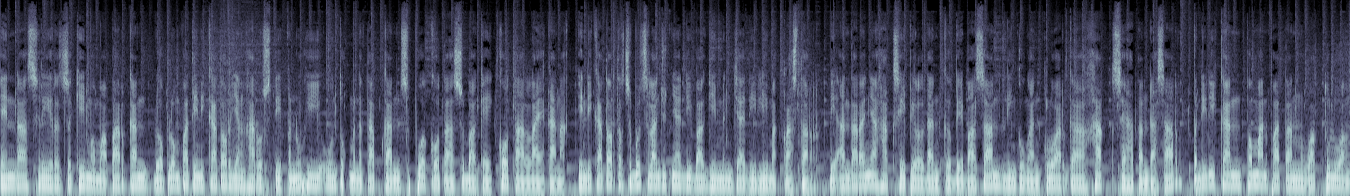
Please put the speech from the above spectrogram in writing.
Enda Sri Rezeki memaparkan 24 indikator yang harus dipenuhi untuk menetapkan sebuah kota sebagai kota layak anak. Indikator tersebut selanjutnya dibagi menjadi lima klaster. Di antaranya hak sipil dan kebebasan, lingkungan keluarga, hak kesehatan dasar, pendidikan, pemanfaatan waktu luang,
